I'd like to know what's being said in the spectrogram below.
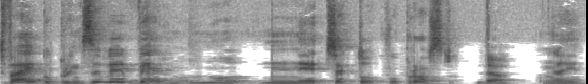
Това е по принцип е верно, но не е чак толкова просто. Да. Не?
